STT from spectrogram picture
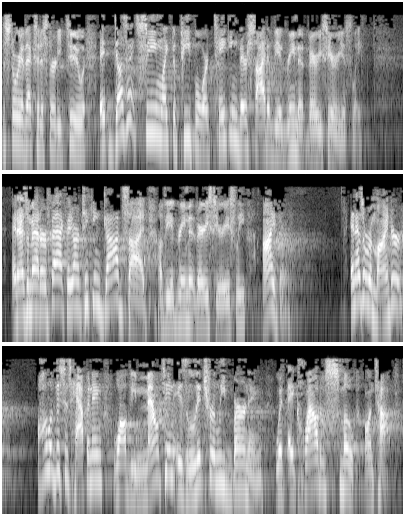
the story of Exodus 32, it doesn't seem like the people are taking their side of the agreement very seriously. And as a matter of fact, they aren't taking God's side of the agreement very seriously either. And as a reminder, all of this is happening while the mountain is literally burning with a cloud of smoke on top.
